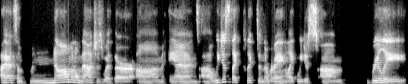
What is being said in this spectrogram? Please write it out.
I had some phenomenal matches with her, um, and uh, we just like clicked in the ring. Like we just um, really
